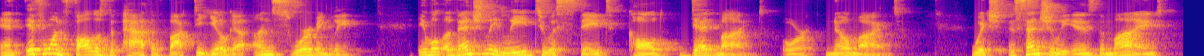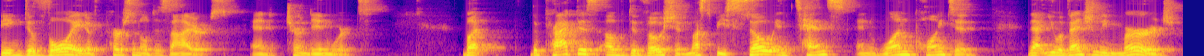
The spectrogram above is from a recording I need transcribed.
And if one follows the path of bhakti yoga unswervingly, it will eventually lead to a state called dead mind or no mind, which essentially is the mind being devoid of personal desires and turned inwards. But the practice of devotion must be so intense and one pointed that you eventually merge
